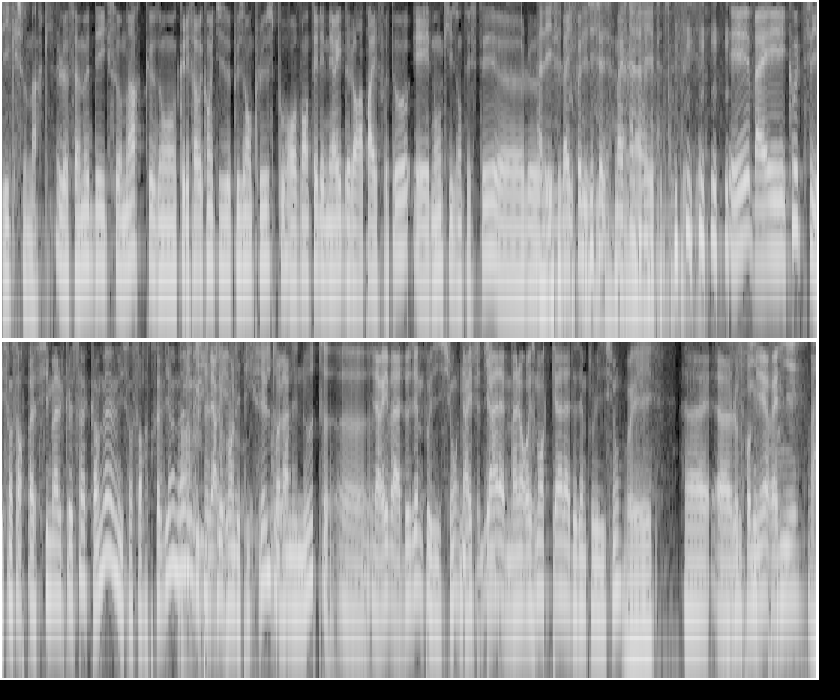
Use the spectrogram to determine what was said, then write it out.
DxOMark. Le fameux DxOMark que, dont- que les fabricants utilisent de plus en plus pour vanter les mérites de leur appareil photo. Et donc, ils ont testé euh, le Allez, l'iPhone plaisir. 10s Max. Allez. Et bah écoute, il s'en sort pas si mal que ça quand même, il s'en sort très bien même. Ah, il passe arrive- devant les pixels, devant voilà. les notes. euh, Il arrive à la deuxième position. Il Mm, n'arrive qu'à malheureusement qu'à la deuxième position. oui. Euh, euh, le premier le reste. premier Bah,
